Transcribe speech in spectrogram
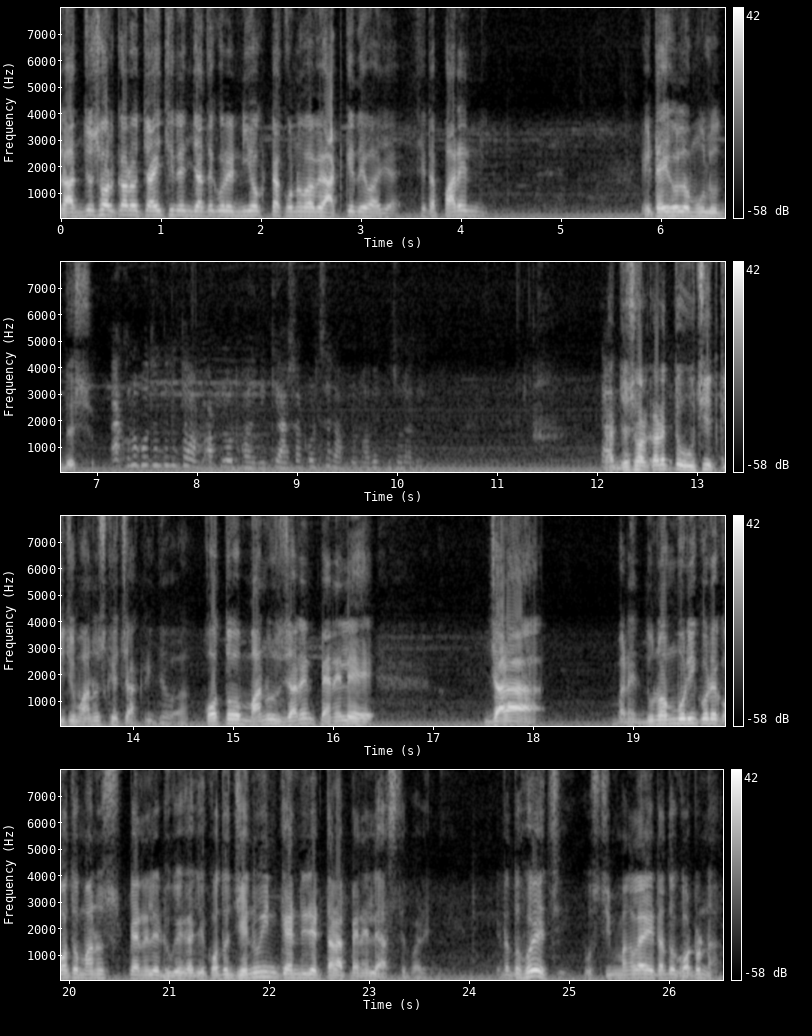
রাজ্য সরকারও চাইছিলেন যাতে করে নিয়োগটা কোনোভাবে আটকে দেওয়া যায় সেটা পারেননি। এটাই হলো মূল উদ্দেশ্য। এখনও পর্যন্ত কিন্তু আপলোড হয়নি কি আশা করছেন আপলোড হবে পুজোর আগে? রাজ্য সরকারের তো উচিত কিছু মানুষকে চাকরি দেওয়া। কত মানুষ জানেন প্যানেলে যারা মানে দু নম্বরই করে কত মানুষ প্যানেলে ঢুকে গেছে কত জেনুইন ক্যান্ডিডেট তারা প্যানেলে আসতে পারেনি। এটা তো হয়েছে। পশ্চিমবাংলায় এটা তো ঘটনা।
